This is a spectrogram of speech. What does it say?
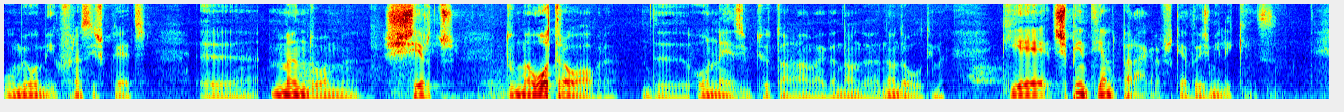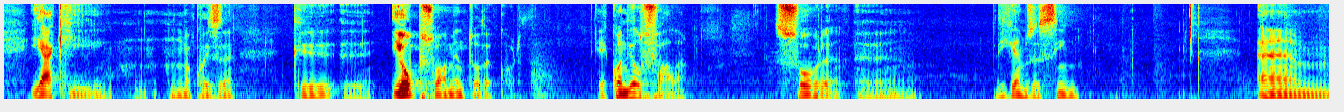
o meu amigo Francisco Guedes uh, mandou-me excertos de uma outra obra de Onésimo Teotón Almeida, não da, não da última, que é Despenteando Parágrafos, que é de 2015. E há aqui uma coisa que uh, eu pessoalmente estou de acordo. É quando ele fala sobre, digamos assim, um,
